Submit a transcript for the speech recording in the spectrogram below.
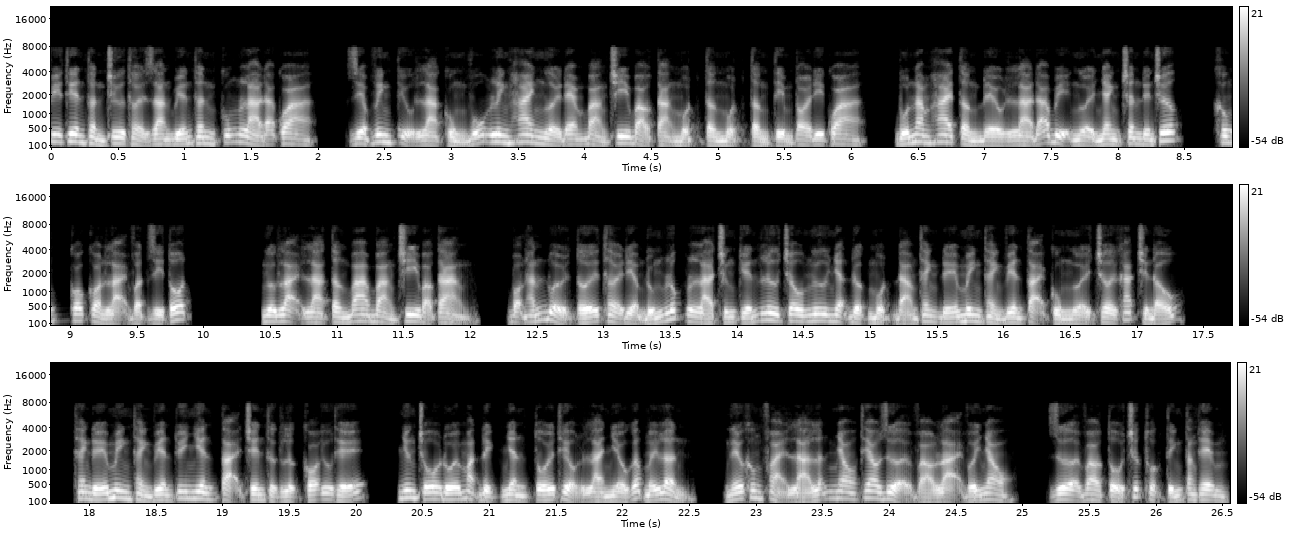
phi thiên thần chư thời gian biến thân cũng là đã qua diệp vinh tựu là cùng vũ linh hai người đem bảng chi bảo tàng một tầng một tầng tìm tòi đi qua, bốn năm hai tầng đều là đã bị người nhanh chân đến trước, không có còn lại vật gì tốt. Ngược lại là tầng ba bảng chi bảo tàng, bọn hắn đuổi tới thời điểm đúng lúc là chứng kiến lưu châu ngư nhận được một đám thanh đế minh thành viên tại cùng người chơi khác chiến đấu. Thanh đế minh thành viên tuy nhiên tại trên thực lực có ưu thế, nhưng chỗ đối mặt địch nhân tối thiểu là nhiều gấp mấy lần, nếu không phải là lẫn nhau theo dựa vào lại với nhau, dựa vào tổ chức thuộc tính tăng thêm,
